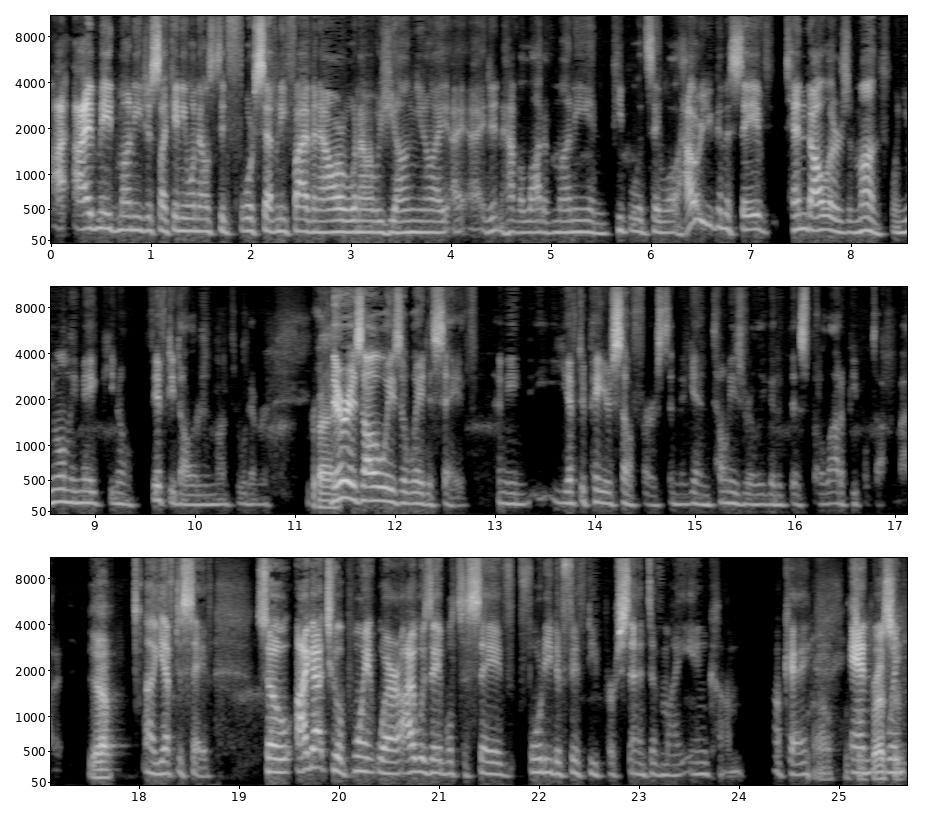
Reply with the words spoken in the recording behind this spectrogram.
I, I made money just like anyone else did, four seventy five an hour when I was young. You know, I, I I didn't have a lot of money, and people would say, "Well, how are you going to save ten dollars a month when you only make you know fifty dollars a month or whatever?" Right. There is always a way to save. I mean, you have to pay yourself first. And again, Tony's really good at this, but a lot of people talk about it Yeah. uh, you have to save. So I got to a point where I was able to save 40 to 50% of my income. Okay. Wow, that's And impressive. when-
